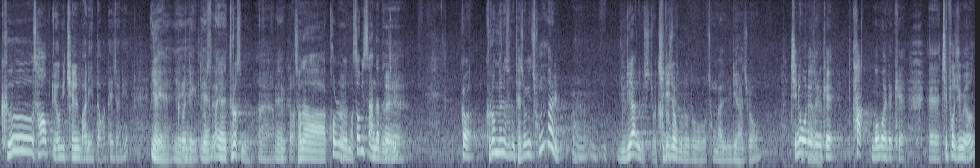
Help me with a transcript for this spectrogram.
그 사업도 여기 제일 많이 있다고 대전이. 예, 그런 얘기 들었어요. 예, 예, 들었습니다. 예, 예, 그러니까 전화 콜뭐 서비스 한다든지. 예. 그러니까 그런 면에서는 대전이 정말 유리한 곳이죠. 지리적으로도 정말 유리하죠. 진흥원에서 이렇게 탁 뭐만 이렇게 에, 짚어주면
